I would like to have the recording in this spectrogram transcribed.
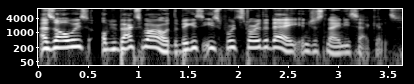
As always, I'll be back tomorrow with the biggest esports story of the day in just 90 seconds.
